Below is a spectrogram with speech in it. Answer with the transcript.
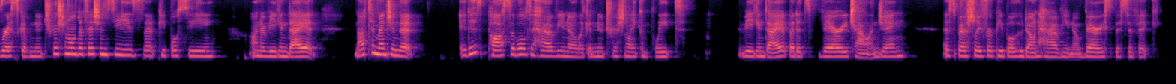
risk of nutritional deficiencies that people see on a vegan diet. Not to mention that it is possible to have, you know, like a nutritionally complete vegan diet, but it's very challenging, especially for people who don't have, you know, very specific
